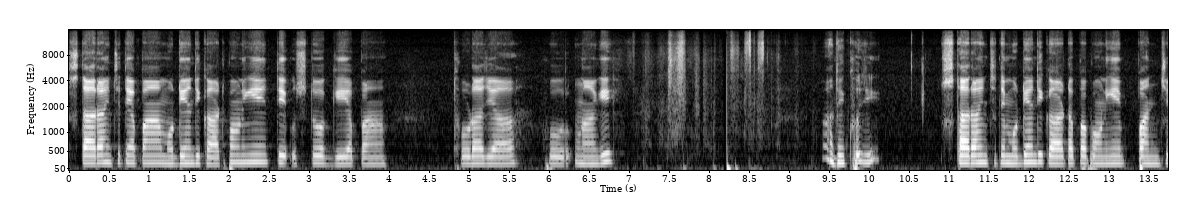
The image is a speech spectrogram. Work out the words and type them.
17 ਇੰਚ ਤੇ ਆਪਾਂ ਮੋਢਿਆਂ ਦੀ ਕਾਟ ਪਾਉਣੀ ਹੈ ਤੇ ਉਸ ਤੋਂ ਅੱਗੇ ਆਪਾਂ ਥੋੜਾ ਜਿਹਾ ਹੋਰ ਉਣਾਗੇ। ਆ ਦੇਖੋ ਜੀ 17 ਇੰਚ ਤੇ ਮੋਢਿਆਂ ਦੀ ਕਾਟ ਆਪਾਂ ਪਾਉਣੀ ਹੈ 5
